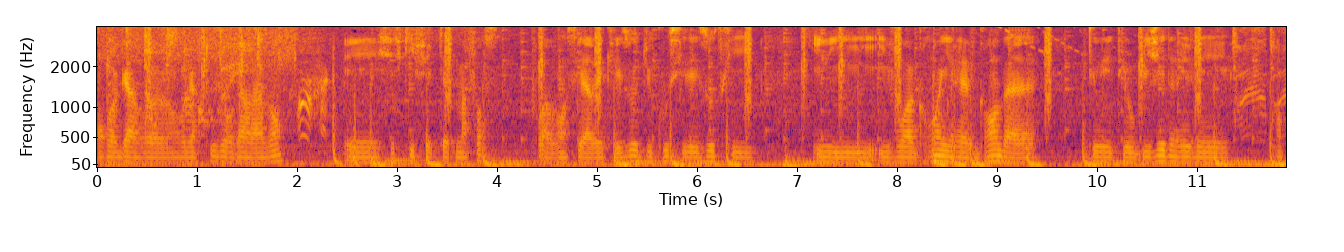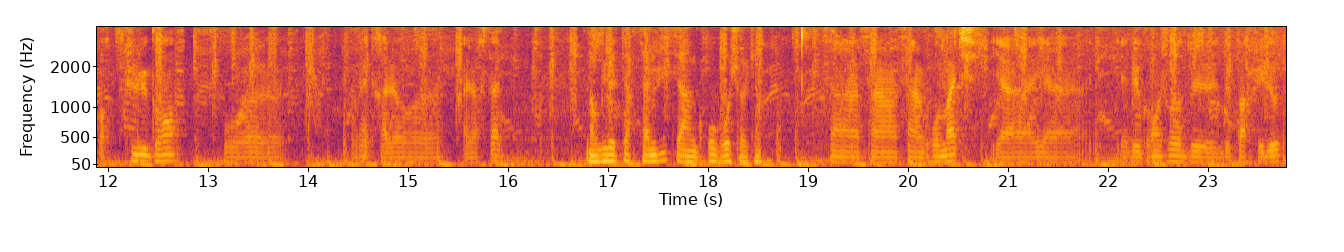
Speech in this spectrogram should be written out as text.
on, regarde, on regarde toujours vers l'avant. Et c'est ce qui fait peut-être ma force pour avancer avec les autres. Du coup, si les autres ils, ils, ils voient grand, ils rêvent grand, bah, tu es, obligé d'arriver encore plus grand pour, euh, pour être à leur, euh, à leur stade. L'Angleterre samedi, c'est un gros gros choc. Hein. C'est un, gros match. Il y a, il y a, de grands joueurs de, part et d'autre.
